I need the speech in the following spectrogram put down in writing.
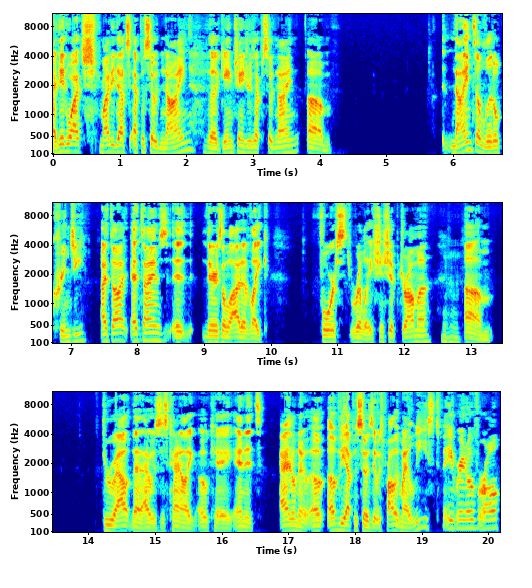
I did watch Mighty Ducks episode nine, the Game Changers episode nine. Um, nine's a little cringy I thought at times it, there's a lot of like forced relationship drama mm-hmm. um, throughout that I was just kind of like okay, and it's I don't know of, of, the episodes it was probably my least favorite overall,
